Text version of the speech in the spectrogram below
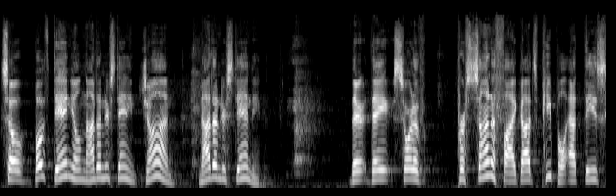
So both Daniel not understanding, John not understanding. they sort of personify God's people at these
